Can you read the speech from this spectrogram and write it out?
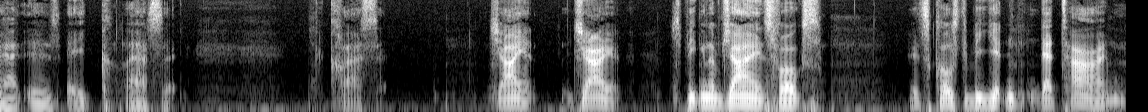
That is a classic. Classic. Giant. Giant. Speaking of giants, folks, it's close to be getting that time.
